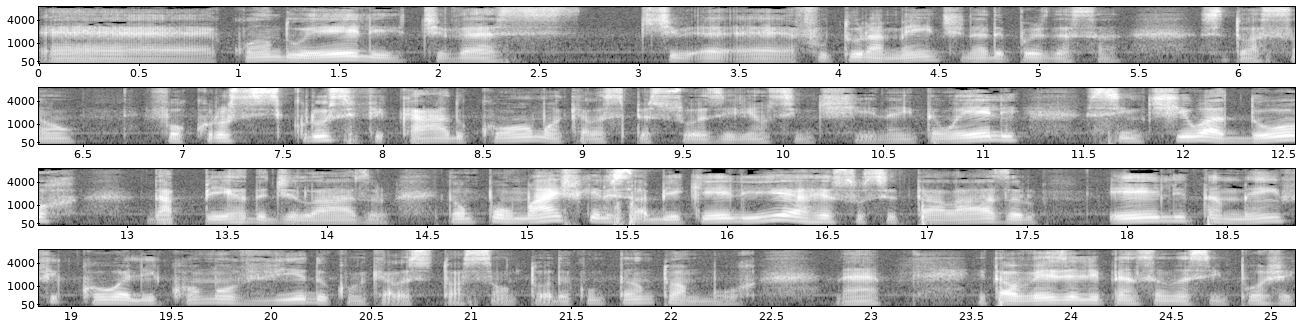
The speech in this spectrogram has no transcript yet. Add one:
é, quando ele tivesse é, é, futuramente, né, depois dessa situação, for crucificado, como aquelas pessoas iriam sentir. Né? Então ele sentiu a dor da perda de Lázaro. Então, por mais que ele sabia que ele ia ressuscitar Lázaro, ele também ficou ali comovido com aquela situação toda, com tanto amor, né? E talvez ele pensando assim, poxa,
